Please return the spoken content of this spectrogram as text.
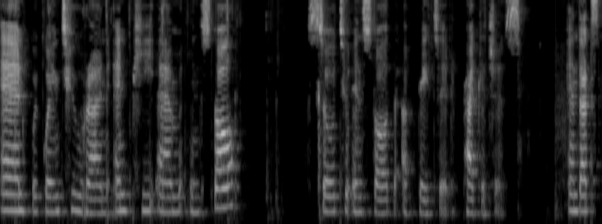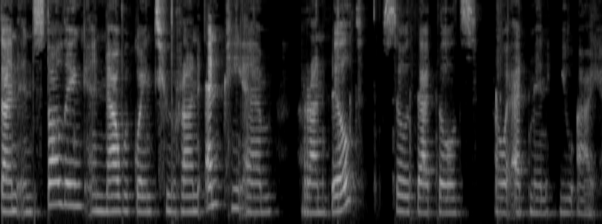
And we're going to run npm install. So to install the updated packages. And that's done installing. And now we're going to run npm run build. So that builds our admin UI.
